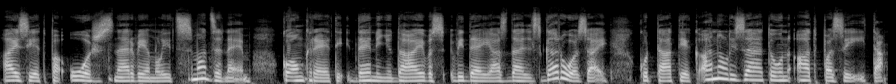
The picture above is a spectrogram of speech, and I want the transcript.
aiziet pa ožas nerviem līdz smadzenēm, konkrēti deniņu daivas vidējās daļas garozai, kur tā tiek analizēta un atpazīta.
